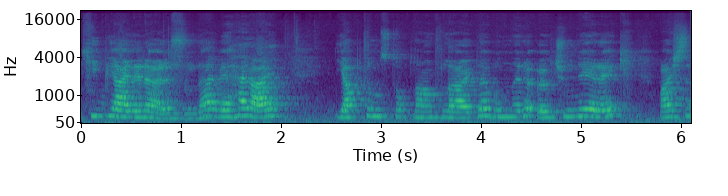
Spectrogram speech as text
KPI'leri arasında ve her ay yaptığımız toplantılarda bunları ölçümleyerek başta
